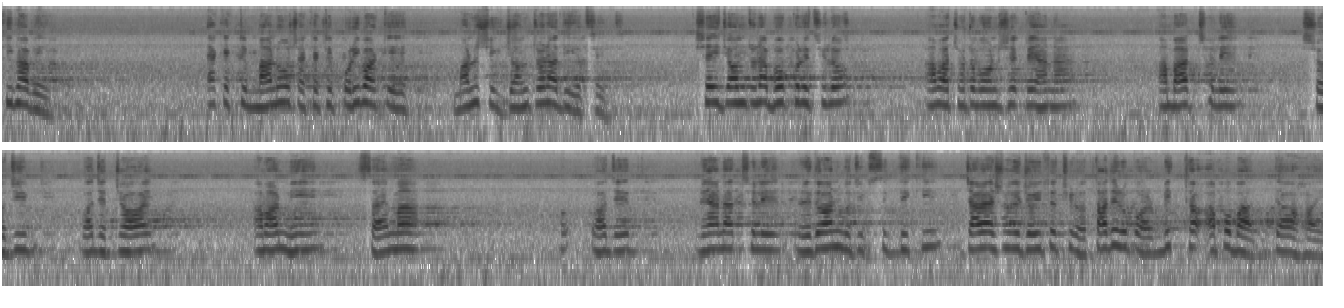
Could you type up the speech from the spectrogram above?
কীভাবে এক একটি মানুষ, এক একটি পরিবারকে মানসিক যন্ত্রণা দিয়েছে? সেই যন্ত্রণা ভোগ করেছিল আমার ছোট বোন শেখ রেহানা, আমার ছেলে সজীব ওয়াজেদ জয়, আমার মেয়ে সাইমা ওয়াজেদ রেহানার ছেলে রেদোয়ান মুজিব সিদ্দিকী যারা এর সঙ্গে জড়িত ছিল তাদের উপর মিথ্যা অপবাদ দেওয়া হয়।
